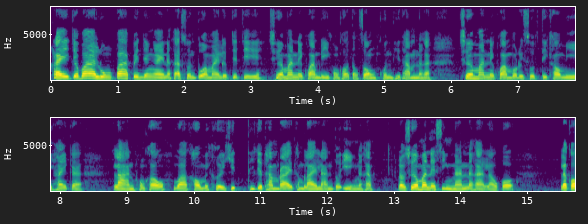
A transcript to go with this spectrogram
ใครจะว่าลุงป้าเป็นยังไงนะคะ ส่วนตัวไมล์เลิฟเจเจ เชื่อมั่นในความดีของเขาทั้งสองคนที่ทำนะคะ เชื่อมั่นในความบริสุทธิ์ที่เขามีให้กับหลานของเขาว่าเขาไม่เคยคิดที่จะทำร้ายทำลายหลานตัวเองนะคะ เราเชื่อมั่นในสิ่งนั้นนะคะ เราก็แล้วก็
